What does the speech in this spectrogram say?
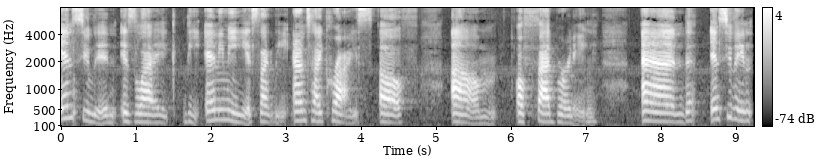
insulin is like the enemy, it's like the antichrist of um, of fat burning. And insulin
